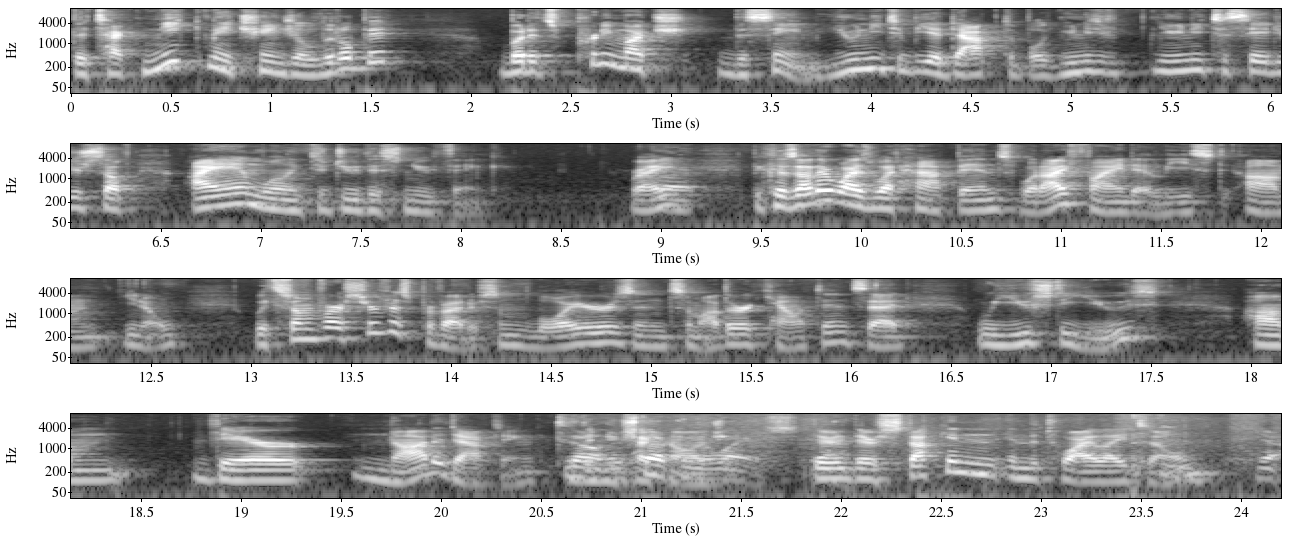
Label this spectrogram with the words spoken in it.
The technique may change a little bit, but it's pretty much the same. You need to be adaptable. You need you need to say to yourself, I am willing to do this new thing. Right? Right. Because otherwise what happens, what I find at least, um, you know, with some of our service providers, some lawyers and some other accountants that we used to use, um, they're not adapting to No, the new they're stuck technology. ways. They're Yeah. they're stuck in, in the twilight zone. Yeah.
